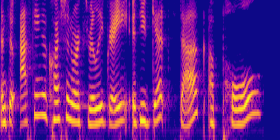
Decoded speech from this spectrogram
And so asking a question works really great. If you get stuck, a poll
